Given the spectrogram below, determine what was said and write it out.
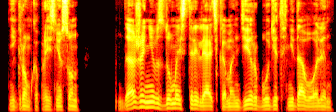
— негромко произнес он. «Даже не вздумай стрелять, командир будет недоволен».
